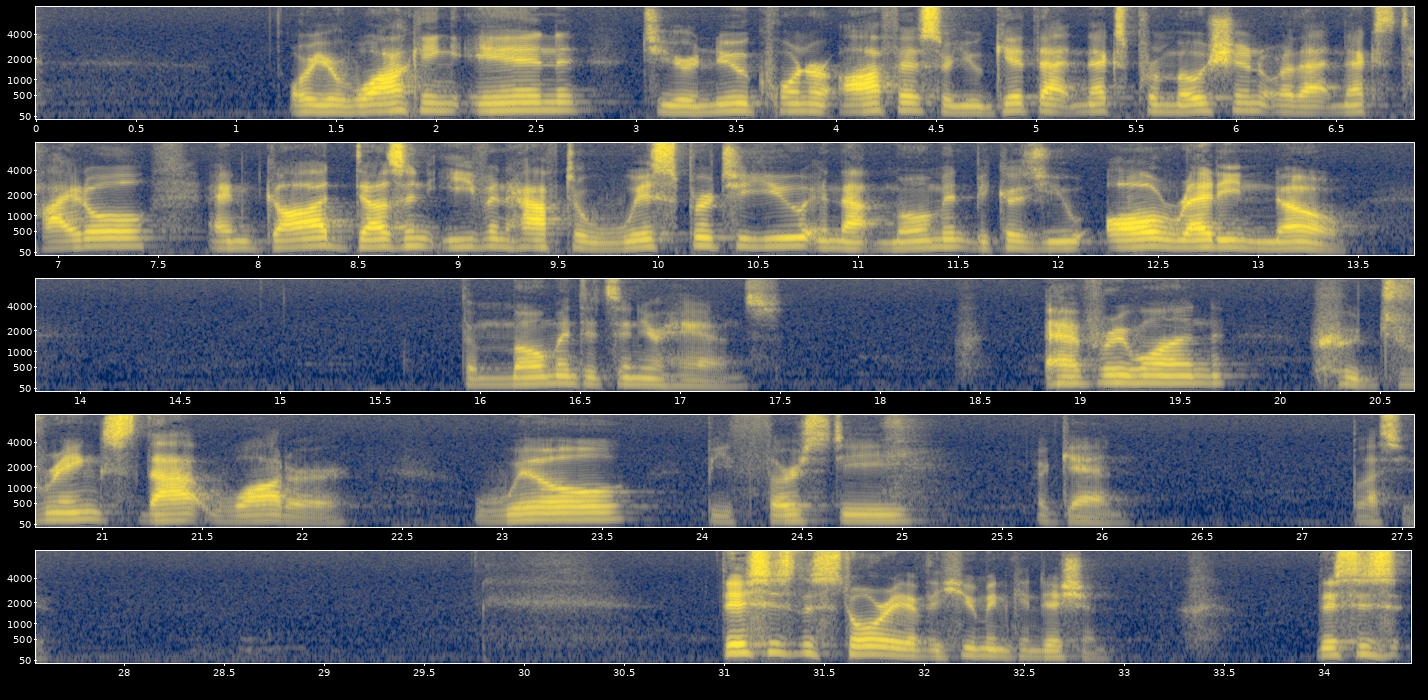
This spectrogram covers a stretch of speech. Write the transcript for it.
or you're walking in to your new corner office, or you get that next promotion or that next title, and God doesn't even have to whisper to you in that moment because you already know the moment it's in your hands. Everyone who drinks that water will be thirsty again. Bless you. This is the story of the human condition. This is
